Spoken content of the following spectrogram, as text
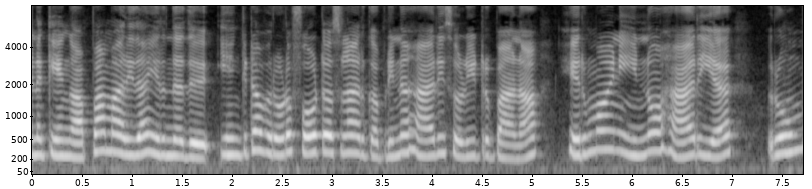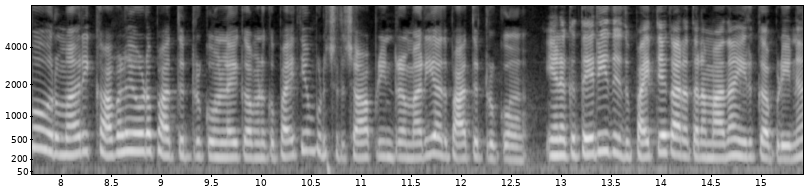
எனக்கு எங்கள் அப்பா மாதிரி தான் இருந்தது. என்கிட்ட அவரோட ஃபோட்டோஸ்லாம் இருக்குது அப்படின்னு ஹாரி சொல்லிட்டு இருப்பானா? ஹெர்மாயினி இன்னும் ஹாரியை ரொம்ப ஒரு மாதிரி கவலையோடு பார்த்துட்ருக்கோம் லைக் அவனுக்கு பைத்தியம் பிடிச்சிருச்சா அப்படின்ற மாதிரி அது பார்த்துட்ருக்கோம் எனக்கு தெரியுது இது பைத்தியக்காரத்தனமாக தான் இருக்குது அப்படின்னு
